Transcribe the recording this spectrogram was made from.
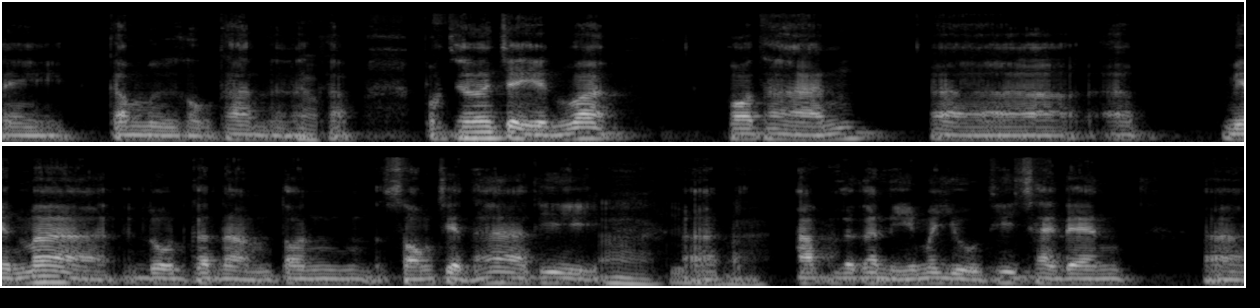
ในกำมือของท่านนะครับ เพราะฉะนั้นจะเห็นว่าพอทหารเอ่อเอ่อเมียนมาโดนกระหน่ำตอน 275 ที่อ่าที่อ่าผ่านมาทับแล้วก็หนีมาอยู่ที่ชายแดนอ่า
